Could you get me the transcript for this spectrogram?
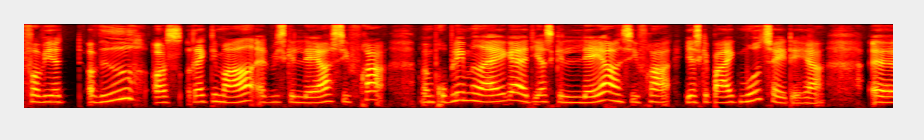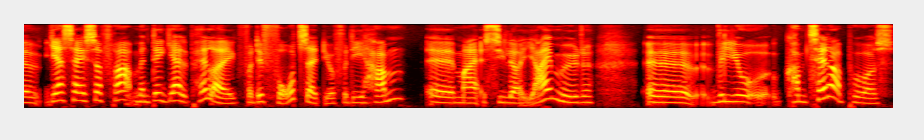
får vi at at vide os rigtig meget, at vi skal lære at sige fra. Men problemet er ikke, at jeg skal lære at sige fra. Jeg skal bare ikke modtage det her. Øh, jeg sagde så fra, men det hjalp heller ikke, for det fortsatte jo, fordi ham, øh, mig, Silla og jeg mødte, øh, ville jo komme tættere på os.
